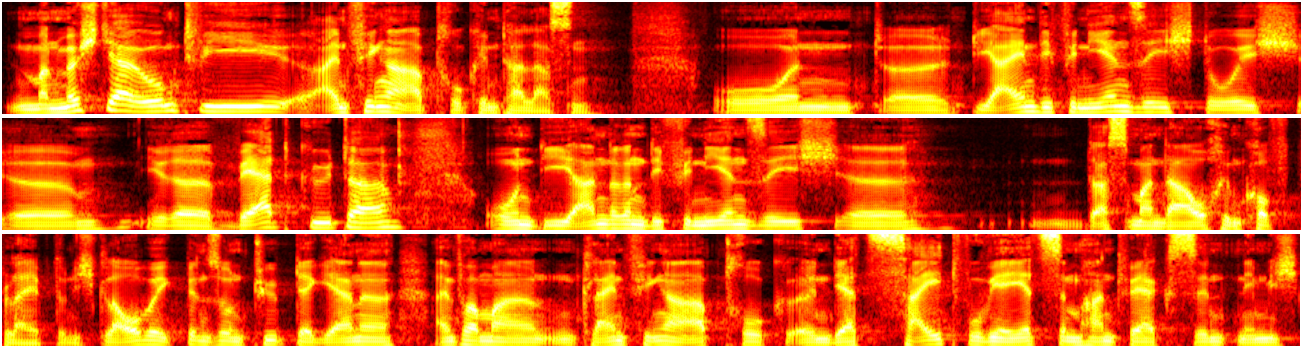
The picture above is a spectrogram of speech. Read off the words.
man möchte ja irgendwie einen Fingerabdruck hinterlassen. Und äh, die einen definieren sich durch äh, ihre Wertgüter und die anderen definieren sich äh, dass man da auch im Kopf bleibt. Und ich glaube, ich bin so ein Typ, der gerne einfach mal einen kleinen Fingerabdruck in der Zeit, wo wir jetzt im Handwerk sind, nämlich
